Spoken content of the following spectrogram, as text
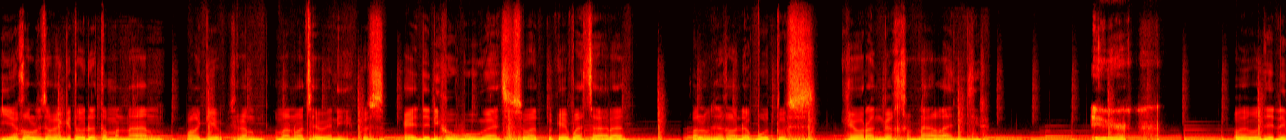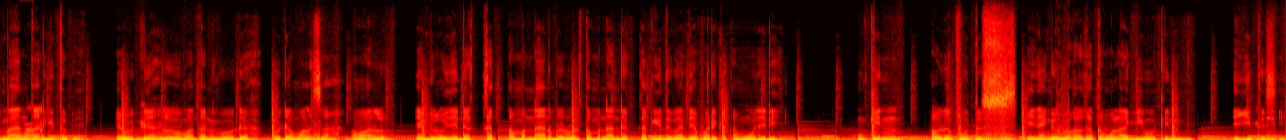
Iya kalau misalkan kita udah temenan Apalagi misalkan teman sama cewek nih Terus kayak jadi hubungan sesuatu kayak pacaran Kalau misalkan udah putus Kayak orang gak kenal anjir. Iya. Pokoknya jadi mantan gitu kayak ya udah lu mantan gue udah gue udah males ah sama lu. Yang dulunya deket temenan benar-benar temenan deket gitu kan tiap hari ketemu. Jadi mungkin kalau udah putus kayaknya nggak bakal ketemu lagi mungkin. Kayak gitu sih.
